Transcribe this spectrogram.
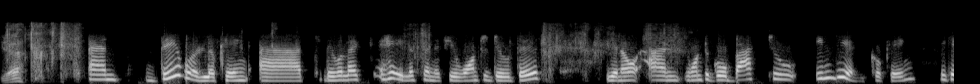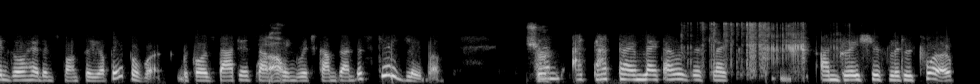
Yeah. And they were looking at, they were like, hey, listen, if you want to do this, you know, and want to go back to Indian cooking, we can go ahead and sponsor your paperwork because that is Wow. something which comes under skilled labor. Sure. And at that time, like I was just like ungracious little twerp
